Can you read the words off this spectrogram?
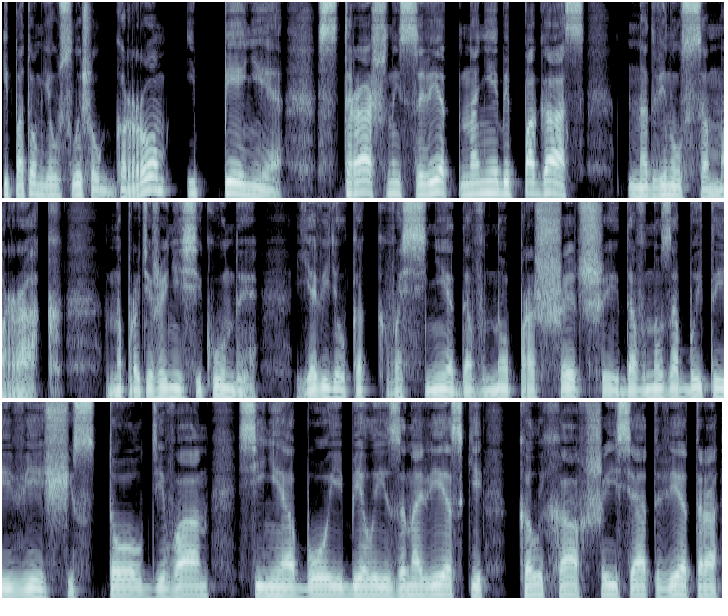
и потом я услышал гром и пение. Страшный свет на небе погас, надвинулся мрак. На протяжении секунды я видел, как во сне давно прошедшие, давно забытые вещи, стол, диван, синие обои, белые занавески, колыхавшиеся от ветра,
